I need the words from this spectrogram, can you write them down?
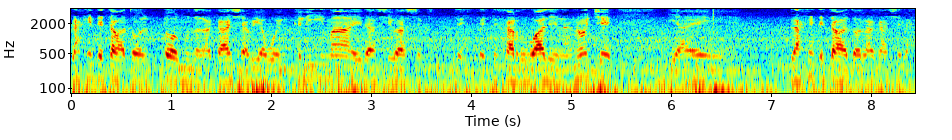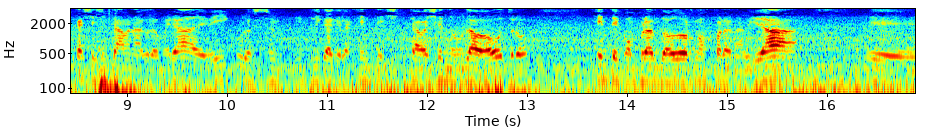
la gente estaba todo, todo el mundo en la calle, había buen clima, era, se iba a festejar Duvali en la noche y la gente estaba toda en la calle, las calles estaban aglomeradas de vehículos, eso implica que la gente estaba yendo de un lado a otro, gente comprando adornos para Navidad, eh,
